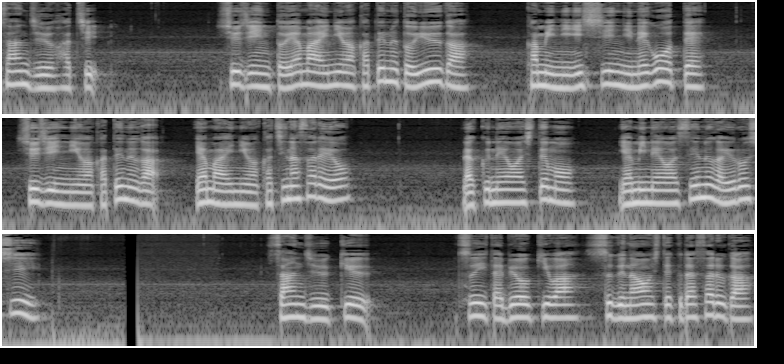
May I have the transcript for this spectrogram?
38主人と病には勝てぬというが神に一心に願うて、主人には勝てぬが、病には勝ちなされよ。楽寝はしても、闇寝はせぬがよろしい。39ついた病気はすぐ治してくださるが、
